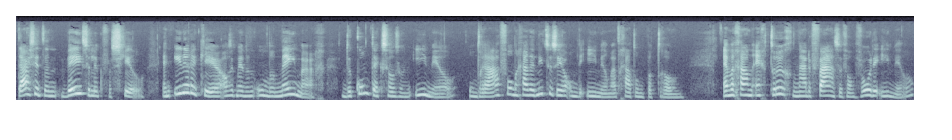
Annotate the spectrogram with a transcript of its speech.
Daar zit een wezenlijk verschil. En iedere keer als ik met een ondernemer de context van zo'n e-mail ontrafel, dan gaat het niet zozeer om de e-mail, maar het gaat om het patroon. En we gaan echt terug naar de fase van voor de e-mail.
